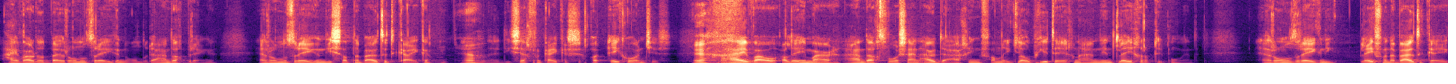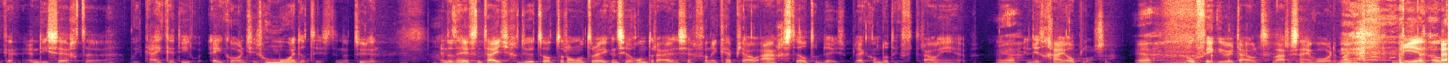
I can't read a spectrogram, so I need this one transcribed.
hij wou dat bij Ronald Reagan onder de aandacht brengen. En Ronald Reagan die zat naar buiten te kijken. Ja. En eh, die zegt van kijk eens, eekhoorntjes. Ja. Maar hij wou alleen maar aandacht voor zijn uitdaging van ik loop hier tegenaan in het leger op dit moment. En Ronald Reagan die bleef maar naar buiten kijken en die zegt, moet je kijken, die eekhoorntjes, hoe mooi dat is, de natuur. En dat heeft een tijdje geduurd tot Ronald Reagan zich omdraaide en zegt van ik heb jou aangesteld op deze plek omdat ik vertrouwen in je heb. Ja, En dit ga je oplossen. Ja, Go figure it out, waren zijn woorden. Maar meer ook,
